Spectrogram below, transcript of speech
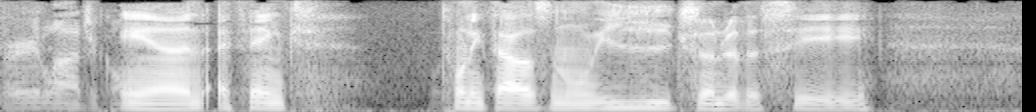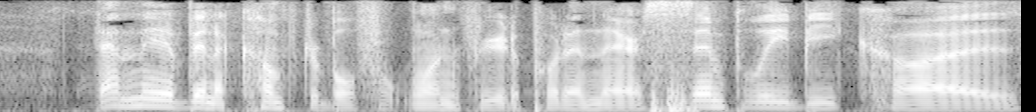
very logical. And I think 20,000 Leagues Under the Sea, that may have been a comfortable f- one for you to put in there simply because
